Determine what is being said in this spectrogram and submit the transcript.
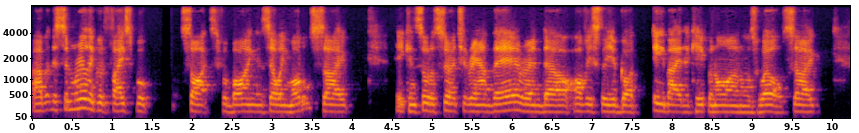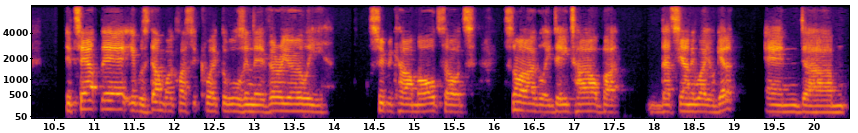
Uh, but there's some really good Facebook sites for buying and selling models. So you can sort of search around there. And uh, obviously, you've got eBay to keep an eye on as well. So it's out there. It was done by Classic Carlectables in their very early supercar mold, so it's it's not overly detailed, but that's the only way you'll get it. And um,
